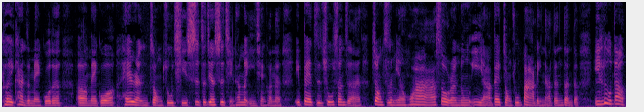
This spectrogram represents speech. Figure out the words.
可以看着美国的。呃，美国黑人种族歧视这件事情，他们以前可能一辈子出生只能种植棉花啊，受人奴役啊，被种族霸凌啊等等的，一路到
